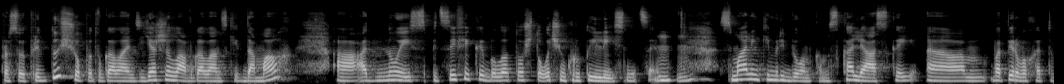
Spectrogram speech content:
про свой предыдущий опыт в Голландии. Я жила в голландских домах. А, одной из спецификой было то, что очень крутые лестницы. Mm-hmm. С маленьким ребенком, с коляской. Во-первых, это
